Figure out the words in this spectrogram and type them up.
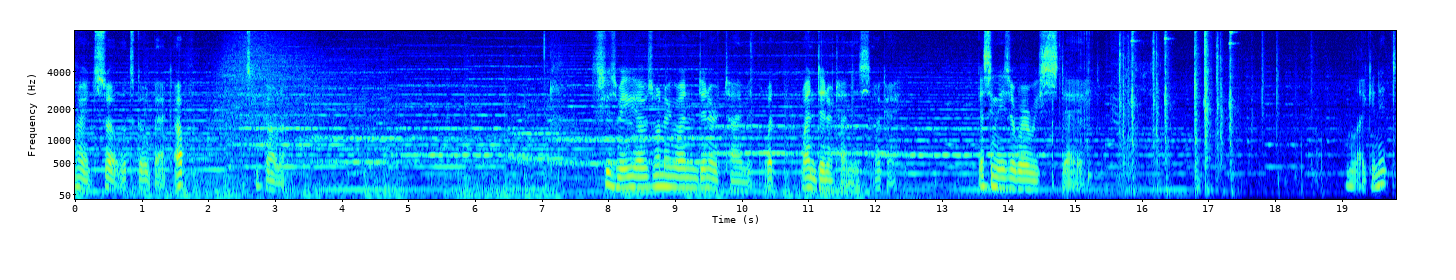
Alright, so let's go back up. Let's keep going up. Excuse me, I was wondering when dinner time what when dinner time is. Okay. Guessing these are where we stay. Liking it.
